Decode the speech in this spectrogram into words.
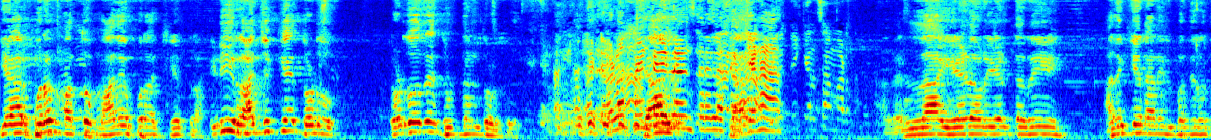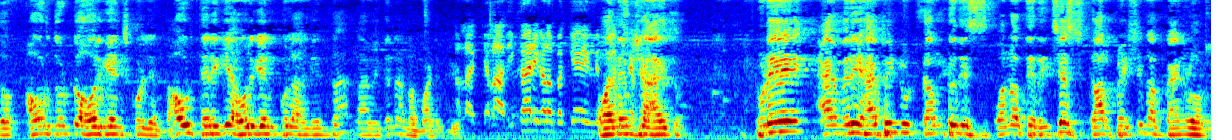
K R Puram ಮತ್ತು ಮಾದೇವಪುರ ಕ್ಷೇತ್ರ. ಇಡೀ ರಾಜ್ಯಕ್ಕೆ ದೊಡ್ಡದು. ದೊಡ್ಡದೋದ್ರೆ ದುಡ್ಡಲ್ಲಿ ದೊಡ್ಡದು. ಡೆವಲಪ್ಮೆಂಟ್ ಇಲ್ಲ ಅಂತಾರಲ್ಲ ಸರ್ ಜನ. ಅವೆಲ್ಲ ಹೇಳೋರು ಹೇಳ್ತಾರೆ. ಅದಕ್ಕೆ ನಾನು ಇಲ್ಲಿ ಬಂದಿರೋದು. ಅವ್ರ ದುಡ್ಡು ಅವ್ರಿಗೆ ಹಂಚ್ಕೊಳ್ಳಿ ಅಂತ. ಅವ್ರ ತೆರಿಗೆ ಅವ್ರಿಗೆ ಅನುಕೂಲ ಆಗಲಿ ಅಂತ ನಾವು ಇದನ್ನ ನಾವು ಮಾಡಿದ್ವಿ ಅಲ್ಲ ಕೆಲ ಅಧಿಕಾರಿಗಳ ಬಗ್ಗೆ ಇಲ್ಲಿ ಒಂದ್ ನಿಮಿಷ ಆಯ್ತು. Today, I am very happy to come to this, one of the richest corporation of Bangalore.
